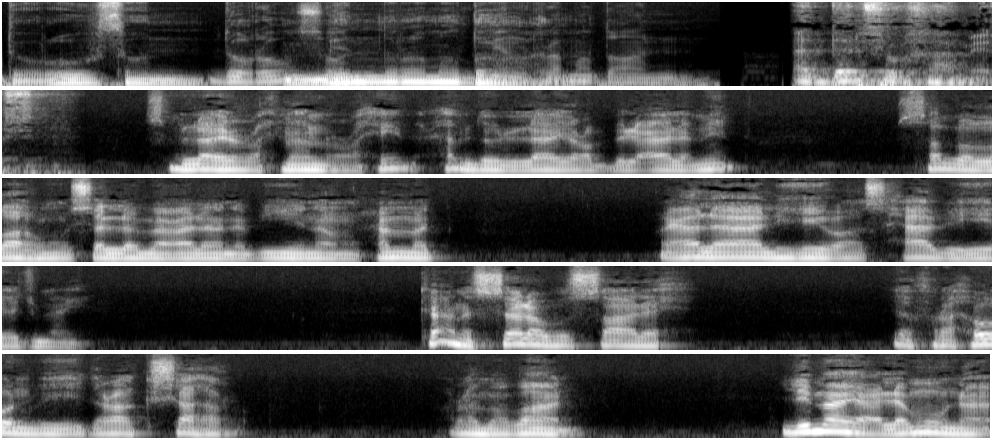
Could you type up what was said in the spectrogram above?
دروس دروس من رمضان. من رمضان. الدرس الخامس. بسم الله الرحمن الرحيم. الحمد لله رب العالمين. صلى الله وسلم على نبينا محمد وعلى آله وأصحابه أجمعين. كان السلف الصالح يفرحون بإدراك شهر رمضان لما يعلمون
